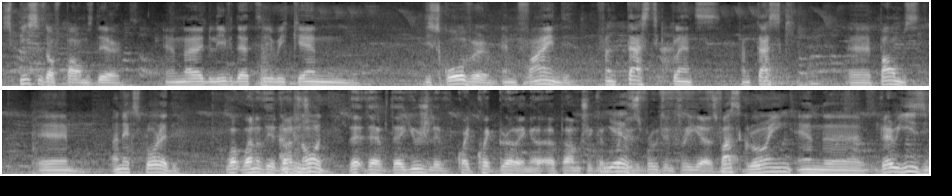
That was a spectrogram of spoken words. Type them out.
species of palms there, and I believe that we can discover and find fantastic plants, fantastic uh, palms, um, unexplored. What, one of the advantages, they're, they're, they're usually quite quick growing. A, a palm tree can Yes. produce fruit in three years. fast growing and uh, very easy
